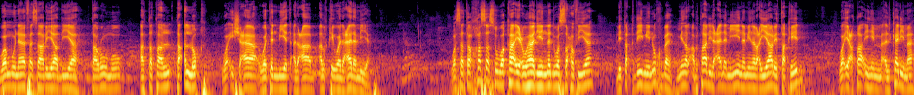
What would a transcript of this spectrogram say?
ومنافسة رياضية تروم التألق وإشعاع وتنمية ألعاب القوى العالمية. وستخصص وقائع هذه الندوة الصحفية لتقديم نخبة من الأبطال العالميين من العيار الثقيل وإعطائهم الكلمة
